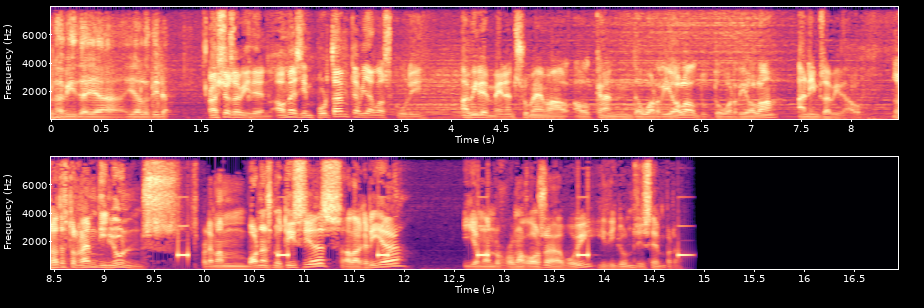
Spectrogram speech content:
la vida ya, ya lo dirá. Això és evident. El més important, que aviat les curi. Evidentment, ens sumem al, al cant de Guardiola, el doctor Guardiola, ànims a Vidal. Nosaltres tornem dilluns. Esperem amb bones notícies, alegria i amb la Romagosa avui i dilluns i sempre.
